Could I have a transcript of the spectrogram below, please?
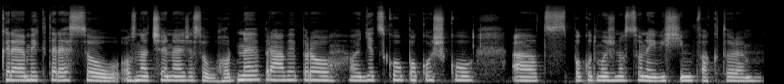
krémy, které jsou označené, že jsou hodné právě pro dětskou pokožku a pokud možno s co nejvyšším faktorem.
